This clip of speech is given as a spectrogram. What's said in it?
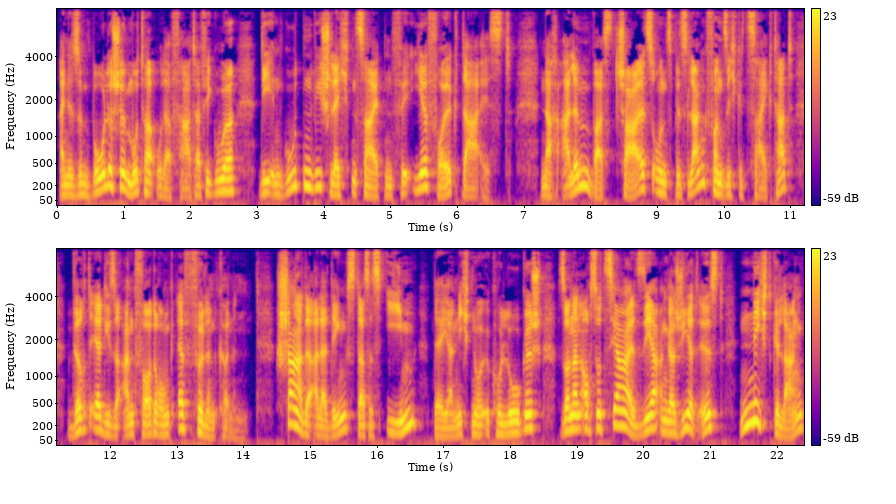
eine symbolische Mutter oder Vaterfigur, die in guten wie schlechten Zeiten für ihr Volk da ist. Nach allem, was Charles uns bislang von sich gezeigt hat, wird er diese Anforderung erfüllen können. Schade allerdings, dass es ihm, der ja nicht nur ökologisch, sondern auch sozial sehr engagiert ist, nicht gelang,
